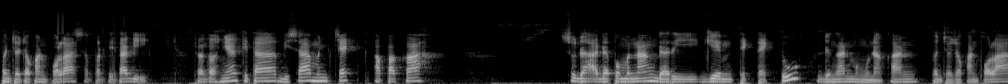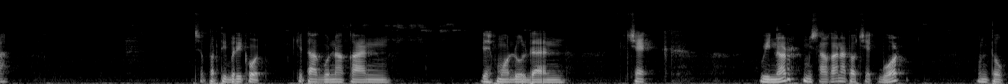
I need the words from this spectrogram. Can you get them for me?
pencocokan pola seperti tadi. Contohnya kita bisa mencek apakah sudah ada pemenang dari game Tic-Tac-Toe dengan menggunakan pencocokan pola seperti berikut. Kita gunakan dev modul dan cek winner misalkan atau checkboard untuk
